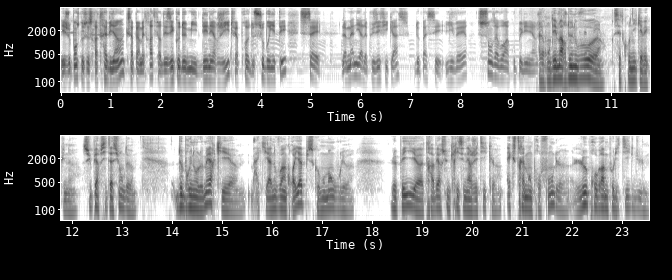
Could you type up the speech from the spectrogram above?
Et je pense que ce sera très bien, que ça permettra de faire des économies d'énergie, de faire preuve de sobriété. C'est la manière la plus efficace de passer l'hiver sans avoir à couper l'énergie. Alors on démarre de nouveau euh, cette chronique avec une superbe citation de, de Bruno Le Maire qui est, euh, bah, qui est à nouveau incroyable puisqu'au moment où le, le pays euh, traverse une crise énergétique euh, extrêmement profonde, le, programme politique du,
